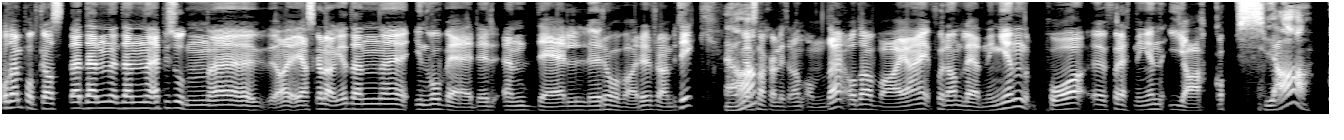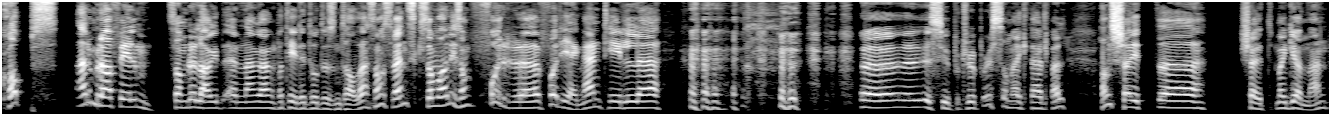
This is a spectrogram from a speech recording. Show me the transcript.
Og den, podcast, den, den episoden uh, jeg skal lage, den uh, involverer en del råvarer fra en butikk. Ja. Jeg snakka litt om det, og da var jeg for anledningen på forretningen Jacobs. Ja! Kops er en bra film som ble lagd en eller annen gang på tidlig 2000-tallet. Som var svensk. Som var liksom for, forgjengeren til eh, eh, Super Troopers, som jeg ikke tar helt feil. Han skøyt uh, skjøt med gunneren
